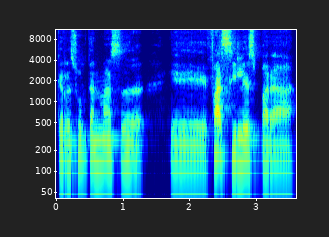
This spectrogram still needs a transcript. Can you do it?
que resultan más fáciles para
